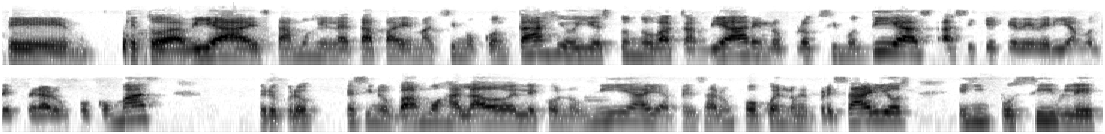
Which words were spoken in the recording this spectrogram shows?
que todavía estamos en la etapa de máximo contagio y esto no va a cambiar en los próximos días, así que, que deberíamos de esperar un poco más. Pero creo que si nos vamos al lado de la economía y a pensar un poco en los empresarios, es imposible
